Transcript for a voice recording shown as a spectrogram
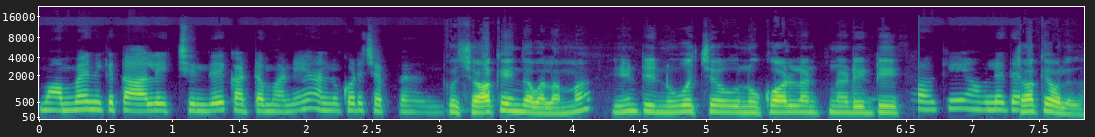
మా అమ్మాయి నీకు తాళి ఇచ్చింది కట్టమని అన్ను కూడా చెప్పాను షాక్ అయిందా వాళ్ళమ్మ? ఏంటి నువ్వు వచ్చావు నువ్వు కోడలు అంటున్నాడు ఏంటి? ఓకే అవ్వలేదు షాక్ అవ్వలేదు?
